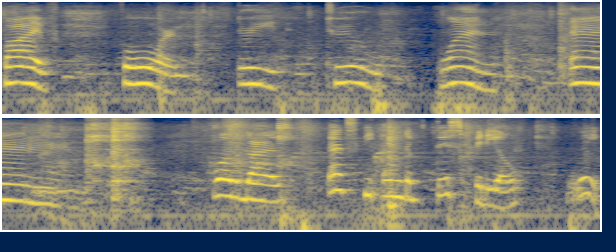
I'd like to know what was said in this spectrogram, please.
Five, four, three, two, one, and well, guys, that's the end of this video. Wait,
